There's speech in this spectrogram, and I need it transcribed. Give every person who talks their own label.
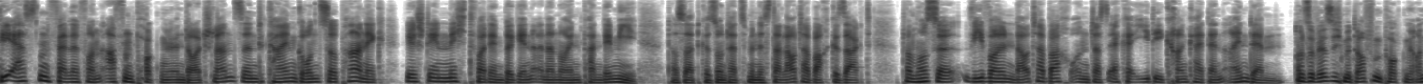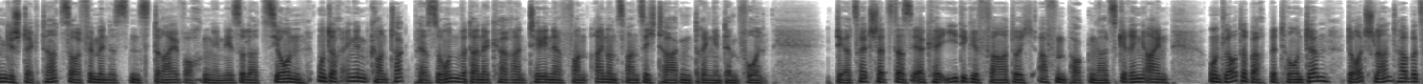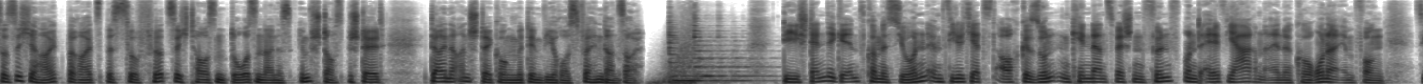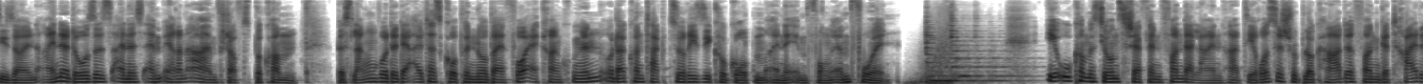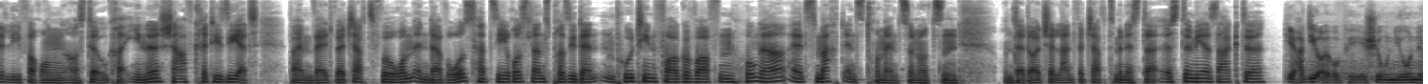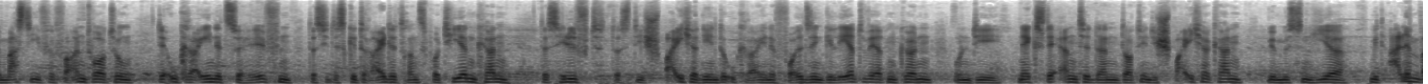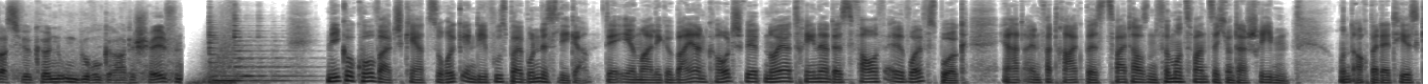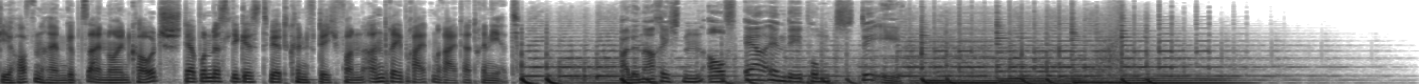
Speaker 1: Die ersten Fälle von Affenpocken in Deutschland sind kein Grund zur Panik. Wir stehen nicht vor dem Beginn einer neuen Pandemie. Das hat Gesundheitsminister Lauterbach gesagt. Tom Husse, wie wollen Lauterbach und das RKI die Krankheit denn eindämmen?
Speaker 2: Also wer sich mit Affenpocken angesteckt hat, soll für mindestens drei Wochen in Isolation. Und auch engen Kontaktpersonen wird eine Quarantäne von 21 Tagen dringend empfohlen. Derzeit schätzt das RKI die Gefahr durch Affenpocken als gering ein. Und Lauterbach betonte, Deutschland habe zur Sicherheit bereits bis zu 40.000 Dosen eines Impfstoffs bestellt, der eine Ansteckung mit dem Virus verhindern soll.
Speaker 1: Die Ständige Impfkommission empfiehlt jetzt auch gesunden Kindern zwischen 5 und 11 Jahren eine Corona-Impfung. Sie sollen eine Dosis eines mRNA-Impfstoffs bekommen. Bislang wurde der Altersgruppe nur bei Vorerkrankungen oder Kontakt zu Risikogruppen eine Impfung empfohlen. EU-Kommissionschefin von der Leyen hat die russische Blockade von Getreidelieferungen aus der Ukraine scharf kritisiert. Beim Weltwirtschaftsforum in Davos hat sie Russlands Präsidenten Putin vorgeworfen, Hunger als Machtinstrument zu nutzen. Und der deutsche Landwirtschaftsminister Özdemir sagte,
Speaker 3: hier hat die Europäische Union eine massive Verantwortung, der Ukraine zu helfen, dass sie das Getreide transportieren kann. Das hilft, dass die Speicher, die in der Ukraine voll sind, geleert werden können und die nächste Ernte dann dort in die Speicher kann. Wir müssen hier mit allem, was wir können, unbürokratisch helfen.
Speaker 1: Nico Kovac kehrt zurück in die Fußball-Bundesliga. Der ehemalige Bayern-Coach wird neuer Trainer des VfL Wolfsburg. Er hat einen Vertrag bis 2025 unterschrieben. Und auch bei der TSG Hoffenheim gibt es einen neuen Coach. Der Bundesligist wird künftig von André Breitenreiter trainiert.
Speaker 4: Alle Nachrichten auf rnd.de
